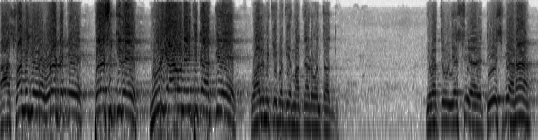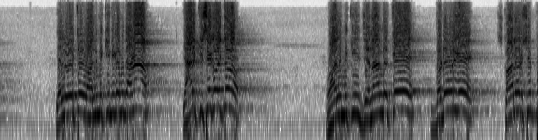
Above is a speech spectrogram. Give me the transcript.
ಆ ಸ್ವಾಮೀಜಿಯವರ ಹೋರಾಟಕ್ಕೆ ಫಲ ಸಿಕ್ಕಿದೆ. ಇವ್ರಿಗೆ ಯಾವ ನೈತಿಕ ಹಕ್ಕಿದೆ? ವಾಲ್ಮೀಕಿ ಬಗ್ಗೆ ಮಾತನಾಡುವಂತಹದ್ದು. ಇವತ್ತು ಎಸ್ ಟಿ ಎಸ್ ಪಿ ಹಣ, ಎಲ್ಲಿ ಹೋಯ್ತು? ವಾಲ್ಮೀಕಿ ನಿಗಮದ ಹಣ. ಯಾರ ಕಿಸೆಗೆ ಹೋಯ್ತು? ವಾಲ್ಮೀಕಿ ಜನಾಂಗಕ್ಕೆ, ಬಡವರಿಗೆ ಸ್ಕಾಲರ್ಶಿಪ್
